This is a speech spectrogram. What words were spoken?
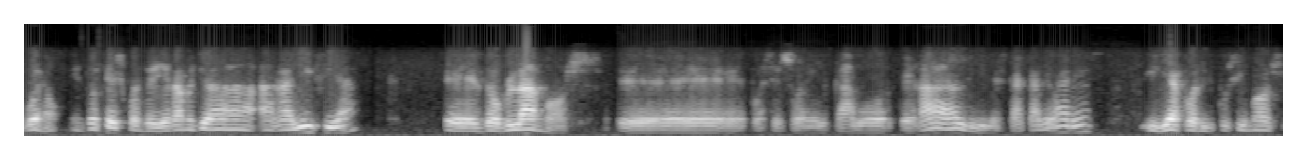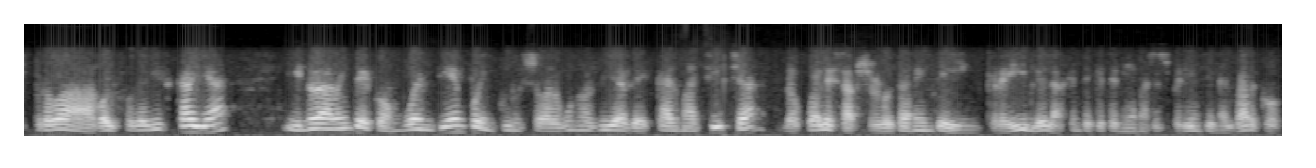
bueno, entonces cuando llegamos ya a Galicia, doblamos pues eso, el Cabo Ortegal y la Estaca de Bares, y ya pusimos proa a Golfo de Vizcaya y nuevamente con buen tiempo, incluso algunos días de calma chicha, lo cual es absolutamente increíble. La gente que tenía más experiencia en el barco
